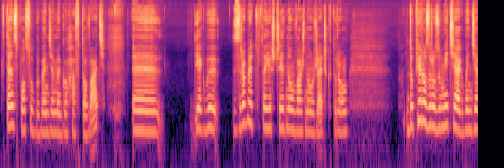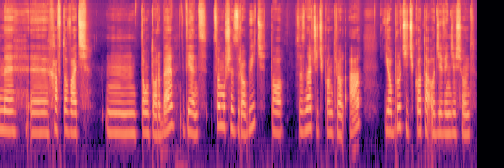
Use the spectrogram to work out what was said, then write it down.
w ten sposób będziemy go haftować. Y, jakby zrobię tutaj jeszcze jedną ważną rzecz, którą dopiero zrozumiecie, jak będziemy y, haftować mm, tą torbę. Więc co muszę zrobić, to zaznaczyć Ctrl A i obrócić kota o 90,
